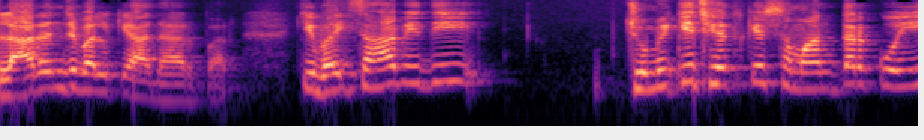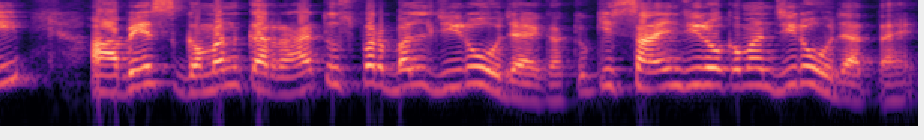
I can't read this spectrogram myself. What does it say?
लारेंज बल के आधार पर, कि भाई साहब, यदि चुंबकीय क्षेत्र के समांतर कोई आवेश गमन कर रहा है तो उस पर बल ज़ीरो हो जाएगा क्योंकि साइन ज़ीरो का मान ज़ीरो हो जाता है।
